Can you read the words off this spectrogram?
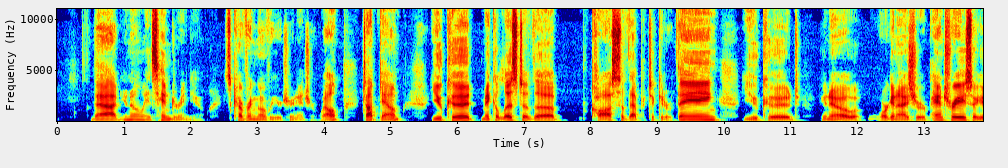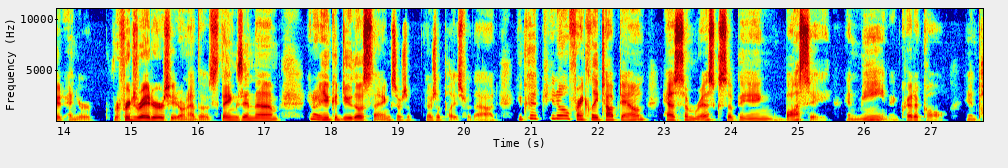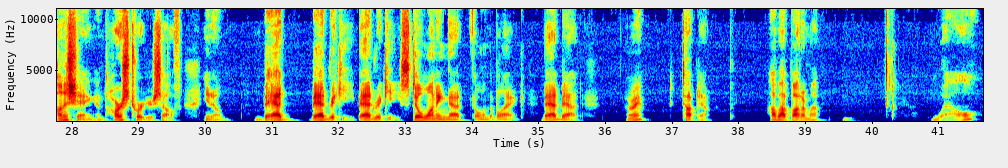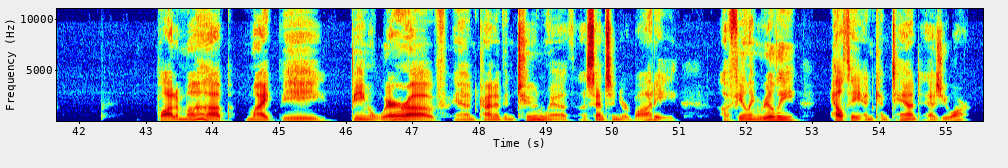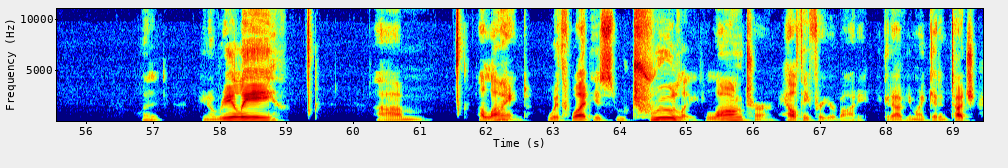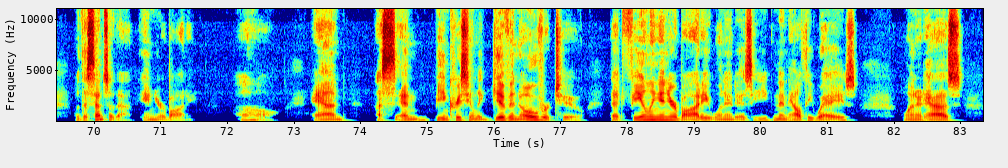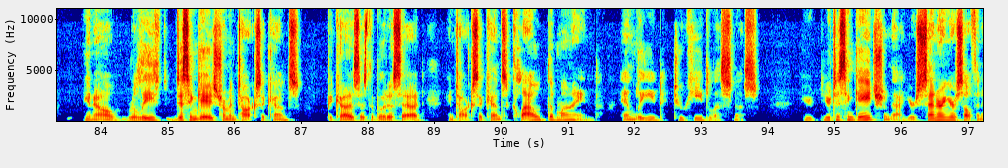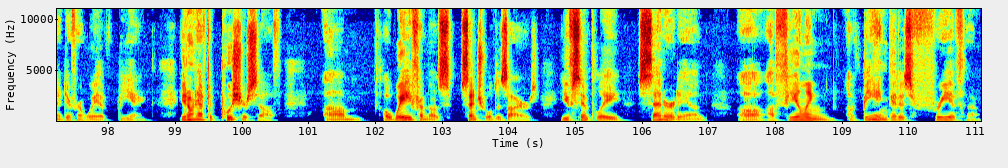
that you know it's hindering you. It's covering over your true nature. Well, top down, you could make a list of the costs of that particular thing you could, you know, organize your pantry so you and your refrigerator so you don't have those things in them. You know, you could do those things. There's a there's a place for that. You could, you know, frankly, top down has some risks of being bossy and mean and critical and punishing and harsh toward yourself. You know, bad bad Ricky, bad Ricky, still wanting that fill in the blank. Bad, bad. All right? Top down. How about bottom up? Well, bottom up might be being aware of and kind of in tune with a sense in your body of feeling really healthy and content as you are. You know, really um, aligned with what is truly long term healthy for your body. Could have, you might get in touch with a sense of that in your body. Oh, and and be increasingly given over to that feeling in your body when it is eaten in healthy ways, when it has, you know, released, disengaged from intoxicants, because as the Buddha said, intoxicants cloud the mind and lead to heedlessness. You're, you're disengaged from that. You're centering yourself in a different way of being. You don't have to push yourself um, away from those sensual desires. You've simply centered in uh, a feeling of being that is free of them.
